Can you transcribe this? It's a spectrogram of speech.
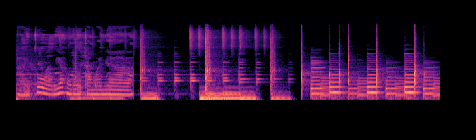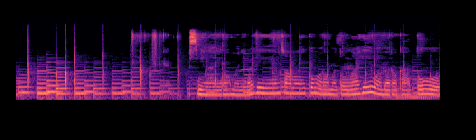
Nah itu ya modal utamanya. Bismillahirrahmanirrahim. Assalamualaikum warahmatullahi wabarakatuh.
